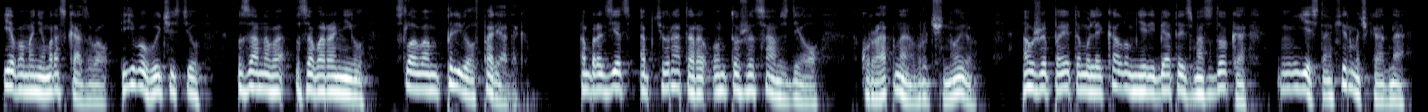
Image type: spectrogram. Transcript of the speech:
я вам о нем рассказывал, его вычистил, заново заворонил, словом, привел в порядок. Образец обтюратора он тоже сам сделал. Аккуратно, вручную. А уже по этому лекалу мне ребята из Моздока, есть там фирмочка одна,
